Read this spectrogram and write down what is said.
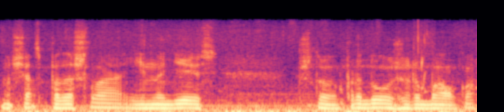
Но сейчас подошла и надеюсь, что продолжу рыбалку.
